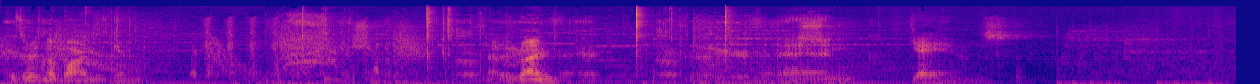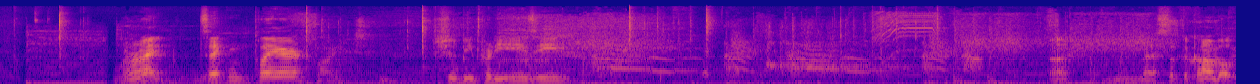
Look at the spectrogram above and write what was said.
Because there is no bar in this game. Now we run. And yeah. Alright, second player. Should be pretty easy. Uh, messed up the combo.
